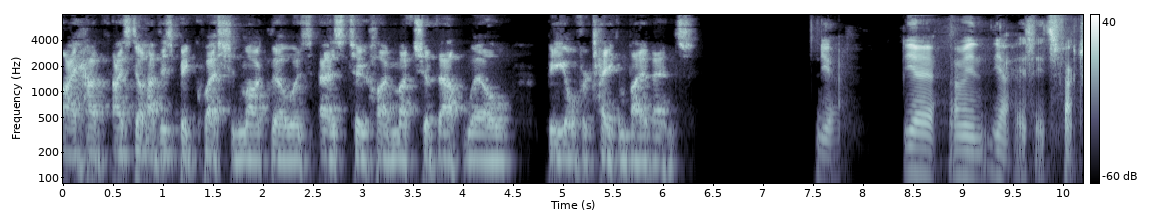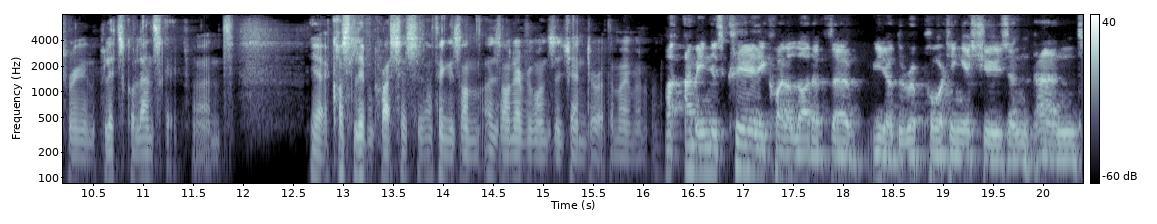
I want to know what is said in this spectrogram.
I have I still have this big question mark though as as to how much of that will be overtaken by events. Yeah. Yeah, I mean, yeah, it's it's factoring in the political landscape, and yeah, cost of living crisis, I think, is on is on everyone's agenda at the moment. I mean, there's clearly quite a lot of the you know the reporting issues and and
